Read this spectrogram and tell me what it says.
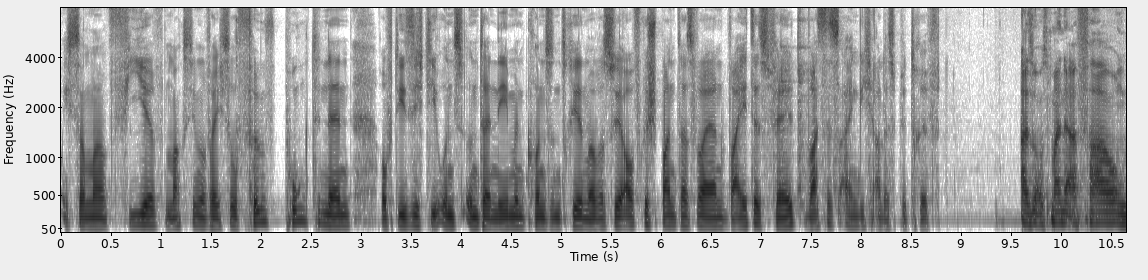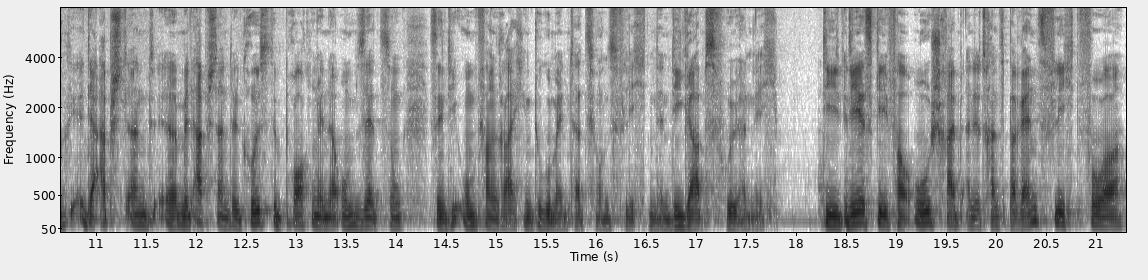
ich sag mal, vier, maximal vielleicht so fünf Punkte nennen, auf die sich die uns Unternehmen konzentrieren? Weil was du ja aufgespannt hast, war ja ein weites Feld, was es eigentlich alles betrifft. Also aus meiner Erfahrung, der Abstand, äh, mit Abstand der größte Brocken in der Umsetzung sind die umfangreichen Dokumentationspflichten, denn die gab es früher nicht. Die DSGVO schreibt eine Transparenzpflicht vor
